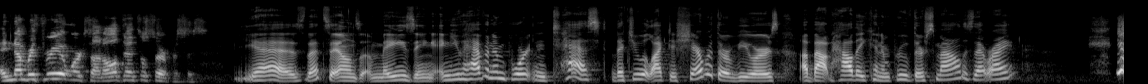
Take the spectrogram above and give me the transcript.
And number three, it works on all dental surfaces. Yes, that sounds amazing. And you have an important test that you would like to share with our viewers about how they can improve their smile. Is that right? Yeah,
